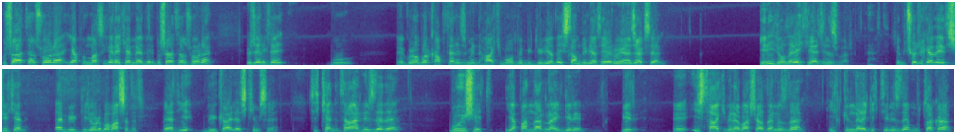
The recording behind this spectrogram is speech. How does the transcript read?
bu saatten sonra yapılması gereken nedir? Bu saatten sonra özellikle bu e, global kapitalizmin hakim olduğu bir dünyada İslam dünyası eğer uyanacaksa yeni ideolara ihtiyacınız var. Evet. Şimdi çocuk evde yetişirken en büyük idolü babasıdır. Veya büyük ailesi kimse. Siz kendi tarihinizde de bu işi yapanlarla ilgili bir e, iz takibine başladığınızda ilk günlere gittiğinizde mutlaka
